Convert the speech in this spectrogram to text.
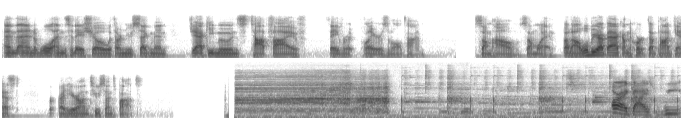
and then we'll end today's show with our new segment, Jackie Moon's top five favorite players of all time somehow, some way. But uh, we'll be right back on the Corked Up podcast right here on Two Cents Pods. All right, guys, we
